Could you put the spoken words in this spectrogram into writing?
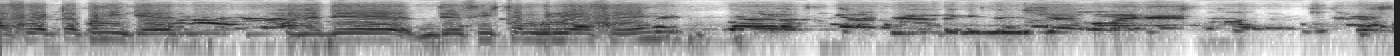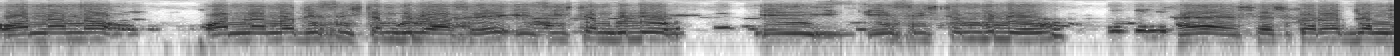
আছে একটা খুনিকে মানে যে যে সিস্টেমগুলো আছে, অন্যান্য অন্যান্য যে সিস্টেমগুলো আছে, এই সিস্টেমগুলো, এই এই সিস্টেমগুলো হ্যাঁ শেষ করার জন্য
